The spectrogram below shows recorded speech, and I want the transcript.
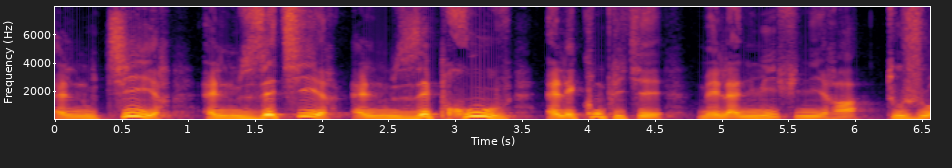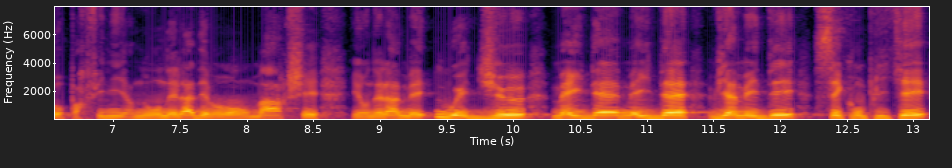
elle nous tire, elle nous étire, elle nous éprouve, elle est compliquée, mais la nuit finira toujours par finir. Nous, on est là, des moments, on marche et, on est là, mais où est Dieu? Mayday, Mayday, viens m'aider, c'est compliqué.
